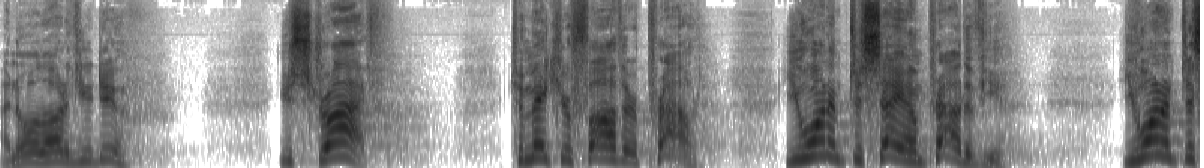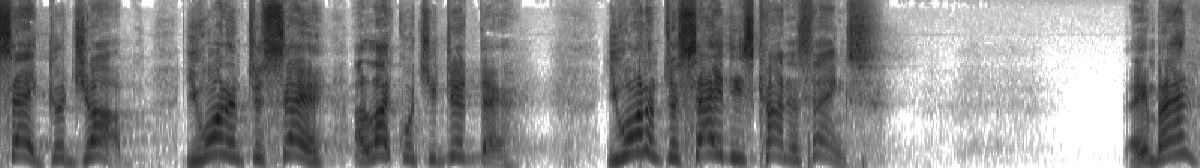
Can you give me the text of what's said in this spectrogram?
I know a lot of you do. You strive to make your father proud. You want him to say, I'm proud of you. You want him to say, good job. You want him to say, I like what you did there. You want him to say these kind of things. Amen?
